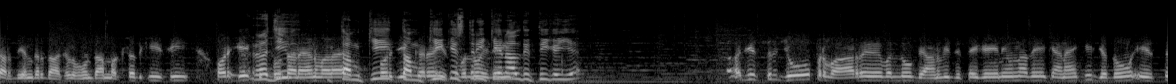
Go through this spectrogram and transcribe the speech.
ਘਰ ਦੇ ਅੰਦਰ ਦਾਖਲ ਹੋਣ ਦਾ ਮਕਸਦ ਕੀ ਸੀ। ਔਰ ਇਹ ਦਾ ਰਹਿਣ ਵਾਲਾ ਹੈ? ਧਮਕੀ ਧਮਕੀ ਕਿਸ ਤਰੀਕੇ ਨਾਲ ਦਿੱਤੀ ਗਈ ਹੈ? ਅ, ਜੋ ਪਰਿਵਾਰ ਵੱਲੋਂ ਬਿਆਨ ਵੀ ਦਿੱਤੇ ਗਏ ਨੇ ਉਹਨਾਂ ਦੇ ਇਹ ਕਹਿਣਾ ਹੈ ਕਿ ਜਦੋਂ ਇਸ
